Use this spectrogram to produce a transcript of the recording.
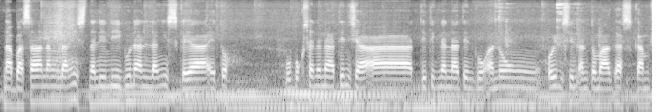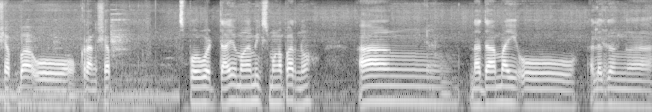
Nabasa ng langis, naliligo na ang langis kaya ito bubuksan na natin siya at titignan natin kung anong oil seal ang tumagas, camshaft ba o crankshaft forward tayo mga mix mga par no. Ang nadamay o talagang ah,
